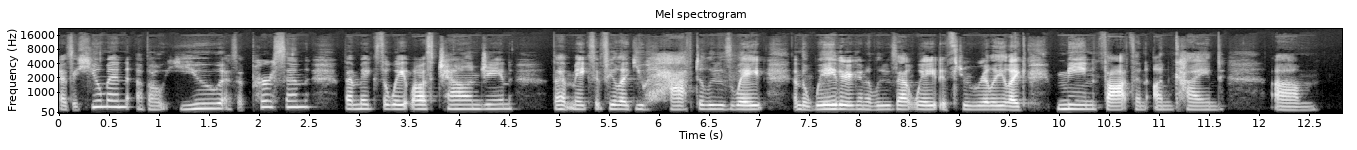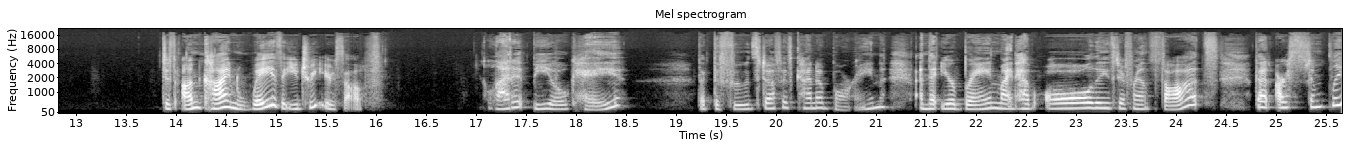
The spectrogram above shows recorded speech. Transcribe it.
as a human, about you as a person that makes the weight loss challenging, that makes it feel like you have to lose weight. And the way that you're going to lose that weight is through really like mean thoughts and unkind, um, just unkind ways that you treat yourself. Let it be okay that the food stuff is kind of boring and that your brain might have all these different thoughts that are simply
